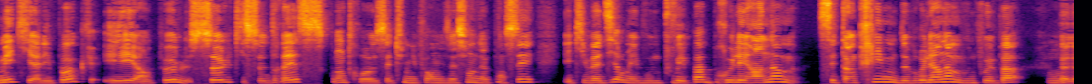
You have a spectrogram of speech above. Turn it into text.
mais qui à l'époque est un peu le seul qui se dresse contre cette uniformisation de la pensée et qui va dire mais vous ne pouvez pas brûler un homme c'est un crime de brûler un homme. Vous ne pouvez pas mm. euh,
